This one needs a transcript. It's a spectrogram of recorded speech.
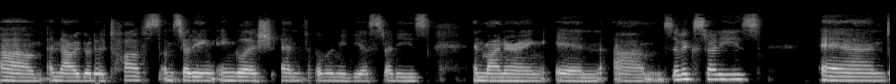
Um, and now I go to Tufts. I'm studying English and film and media studies and minoring in um, civic studies. And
